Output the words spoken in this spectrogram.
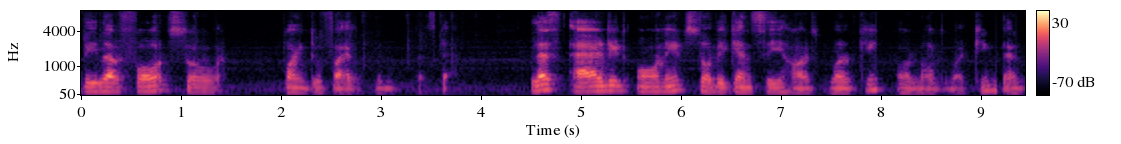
these are 4 so 0.25 in the step let's add it on it so we can see how it's working or not working. Then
